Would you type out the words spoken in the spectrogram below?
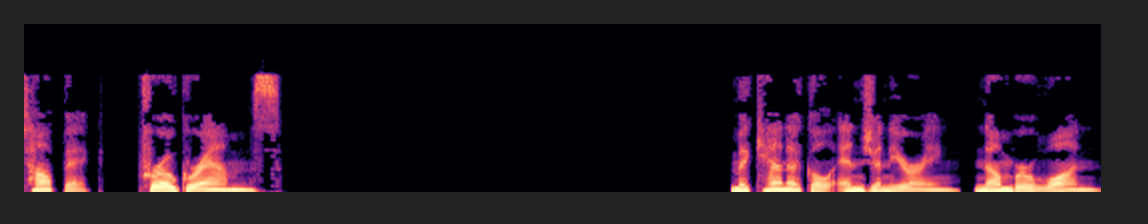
Topic: Programs. Mechanical engineering, number 1.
